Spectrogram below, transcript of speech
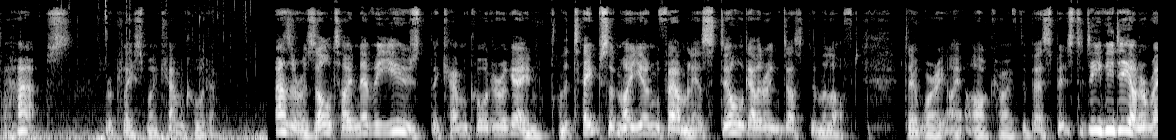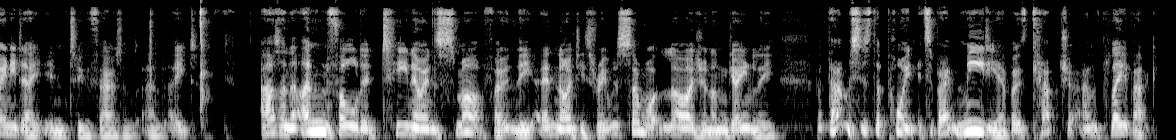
perhaps, replace my camcorder. As a result, I never used the camcorder again, and the tapes of my young family are still gathering dust in the loft. Don't worry, I archived the best bits to DVD on a rainy day in 2008. As an unfolded T9 smartphone, the N93 was somewhat large and ungainly, but that misses the point. It's about media, both capture and playback.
